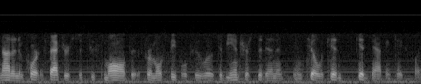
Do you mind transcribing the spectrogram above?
not an important factor. It's just too small to, for most people to to be interested in it until the kid, kidnapping takes place.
